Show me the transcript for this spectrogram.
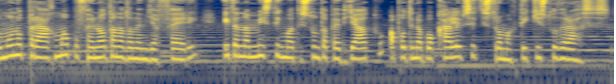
Το μόνο πράγμα που φαινόταν να τον ενδιαφέρει ήταν να μην στιγματιστούν τα παιδιά του από την αποκάλυψη της τρομακτικής του δράσης.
